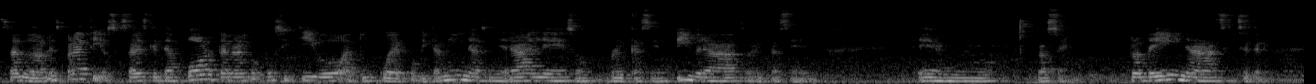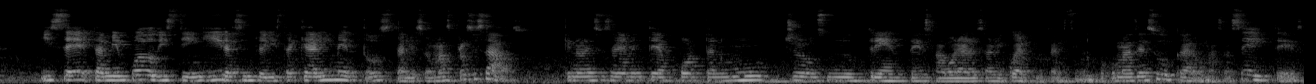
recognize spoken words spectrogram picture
saludables para ti, o sea, sabes que te aportan algo positivo a tu cuerpo, vitaminas, minerales, son ricas en fibras, ricas en, em, no sé, proteínas, etc. Y sé, también puedo distinguir a simple vista qué alimentos tal vez son más procesados, que no necesariamente aportan muchos nutrientes favorables a mi cuerpo, tal vez tienen un poco más de azúcar o más aceites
